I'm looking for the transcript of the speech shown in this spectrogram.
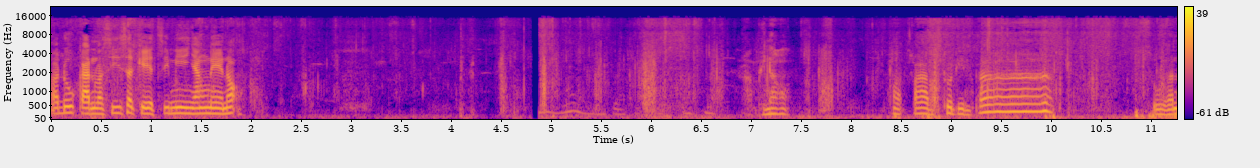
มาดูกันว่าสีสเกตสิมียังแน่เนาะพี่น้องหอดป้าถั่วดินป้าสวน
